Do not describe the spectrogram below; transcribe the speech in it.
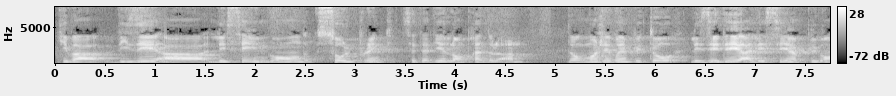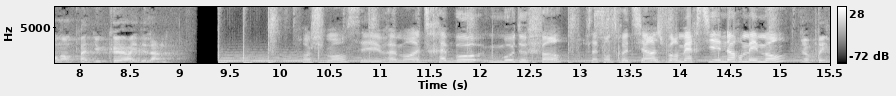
qui va viser à laisser une grande soul print, c'est-à-dire l'empreinte de l'âme. Donc moi j'aimerais plutôt les aider à laisser une plus grande empreinte du cœur et de l'âme. Franchement, c'est vraiment un très beau mot de fin pour cet entretien. Je vous remercie énormément. J'en prie.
